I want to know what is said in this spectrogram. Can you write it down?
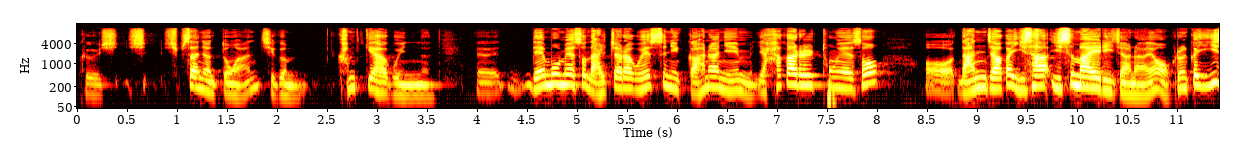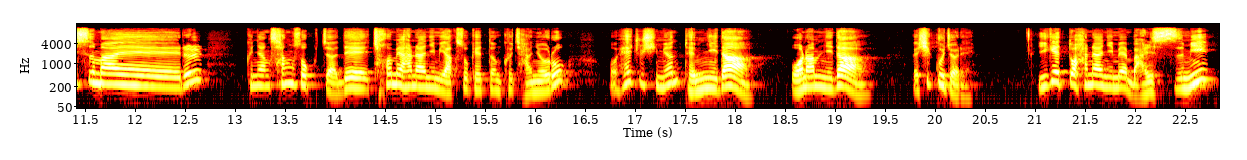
그 시, 14년 동안 지금 함께 하고 있는 에, 내 몸에서 날짜라고 했으니까 하나님 이 하가를 통해서 어, 난 자가 이사, 이스마엘이잖아요. 그러니까 이스마엘을 그냥 상속자 내 처음에 하나님이 약속했던 그 자녀로 어, 해주시면 됩니다. 원합니다. 19절에 그러니까 이게 또 하나님의 말씀이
